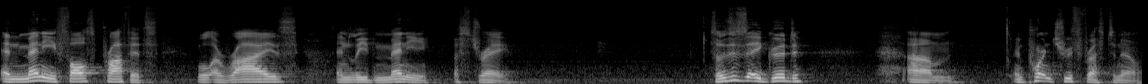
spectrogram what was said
And many false prophets will arise and lead many astray. So, this is a good, um, important truth for us to know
